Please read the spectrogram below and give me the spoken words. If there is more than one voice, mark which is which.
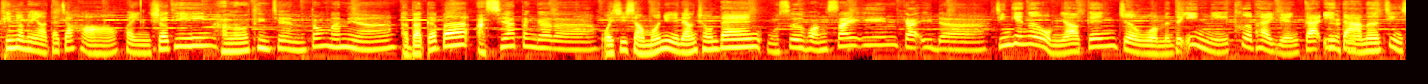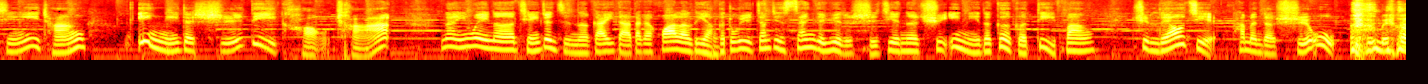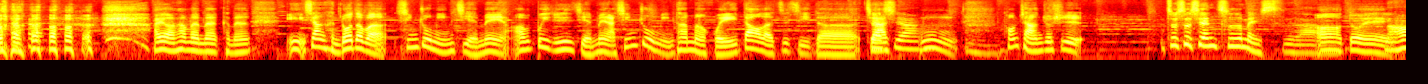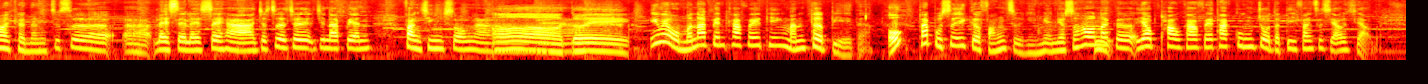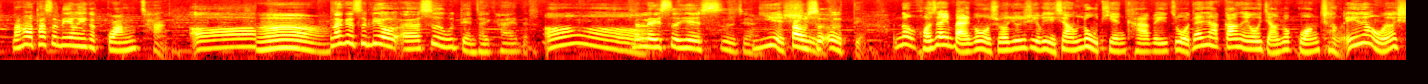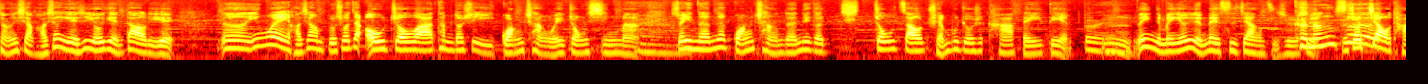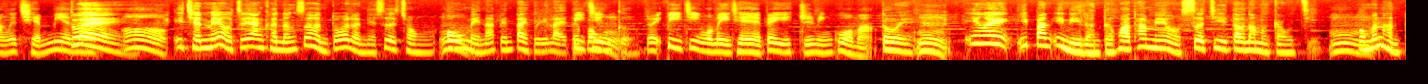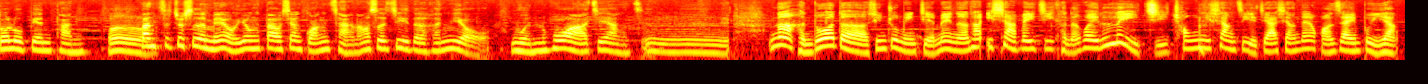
Speaker 1: 听众朋友，大家好，欢迎收听。
Speaker 2: Hello，听见东南亚。
Speaker 1: 阿巴嘎巴，
Speaker 2: 阿西亚登嘎的。
Speaker 1: 我是小魔女梁琼丹，
Speaker 2: 我是黄赛英嘎伊达。
Speaker 1: 今天呢，我们要跟着我们的印尼特派员嘎伊达呢，进行一场印尼的实地考察。那因为呢，前一阵子呢，嘎伊达大概花了两个多月，将近三个月的时间呢，去印尼的各个地方。去了解他们的食物，没有，还有他们呢，可能像很多的新住民姐妹啊，不一定是姐妹啊，新住民他们回到了自己的家乡。嗯，通常就是。
Speaker 2: 就是先吃美食啊，
Speaker 1: 哦对，
Speaker 2: 然后可能就是呃，来塞来塞哈，就是去去那边放轻松啊，
Speaker 1: 哦对，
Speaker 2: 因为我们那边咖啡厅蛮特别的哦，它不是一个房子里面，有时候那个要泡咖啡，他工作的地方是小小的。然后它是利用一个广场。哦，嗯，那个是六呃四五点才开的。哦，那类似夜市这样，夜市。到十二点。
Speaker 1: 那黄山一本来跟我说，就是有点像露天咖啡座，但是他刚才有讲说广场，哎，让我要想一想，好像也是有点道理。嗯，因为好像比如说在欧洲啊，他们都是以广场为中心嘛，嗯、所以呢，那广场的那个周遭全部就是咖啡店。
Speaker 2: 对，
Speaker 1: 嗯，那你们有点类似这样子，是不是？
Speaker 2: 可能是
Speaker 1: 比如说教堂的前面、啊。
Speaker 2: 对，哦，以前没有这样，可能是很多人也是从欧美那边带回来的风格。
Speaker 1: 毕竟，对，毕竟我们以前也被殖民过嘛。
Speaker 2: 对，嗯，因为一般印尼人的话，他没有设计到那么高级。嗯，我们很多路边摊。嗯，但是就是没有用到像广场，然后设计的很有文化这样子。
Speaker 1: 嗯，那很多的新住民姐妹呢，她一下飞机可能会立即冲向自己的家乡，但是黄赛英不一样。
